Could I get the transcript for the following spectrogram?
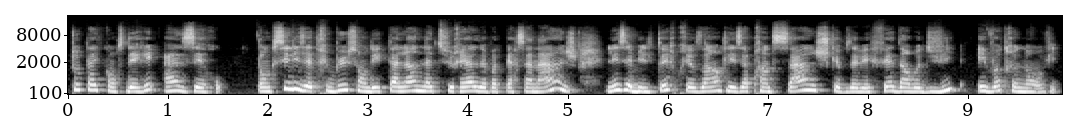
toutes être considérées à zéro. Donc, si les attributs sont des talents naturels de votre personnage, les habiletés représentent les apprentissages que vous avez faits dans votre vie et votre non-vie.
